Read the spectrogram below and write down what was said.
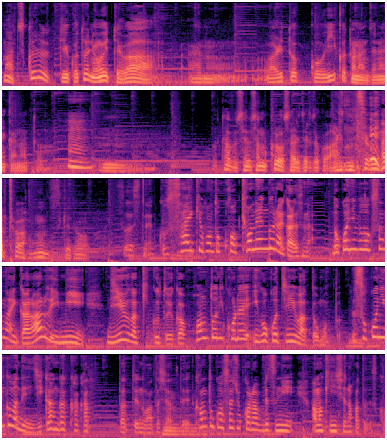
まあ作るっていうことにおいてはあの割とこういいことなんじゃないかなと、うん、うん、多分瀬戸さんも苦労されてるところあるんだろうなとは思うんですけど。そうですね。最近本当こ去年ぐらいからですね。どこにも属さないからある意味自由が利くというか本当にこれ居心地いいわと思った。でそこに行くまでに時間がかかったっていうのは私あって、うん、監督は最初から別にあんま気にしてなかったですか？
